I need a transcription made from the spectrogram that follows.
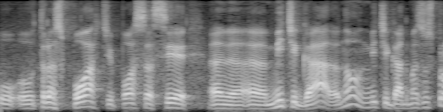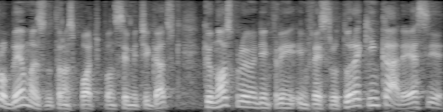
o, o, transporte possa ser uh, uh, mitigado, não mitigado, mas os problemas do transporte possam ser mitigados, que, que o nosso problema de infra infraestrutura é que encarece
